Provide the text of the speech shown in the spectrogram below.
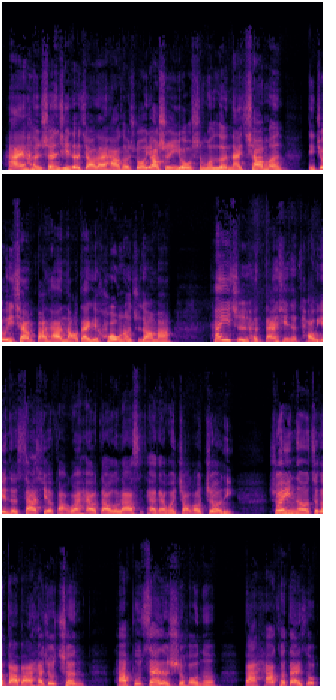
还很生气的交代哈克说：“要是有什么人来敲门，你就一枪把他脑袋给轰了，知道吗？”他一直很担心的、讨厌的萨奇尔法官还有道格拉斯太太会找到这里，所以呢，这个爸爸他就趁他不在的时候呢，把哈克带走。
